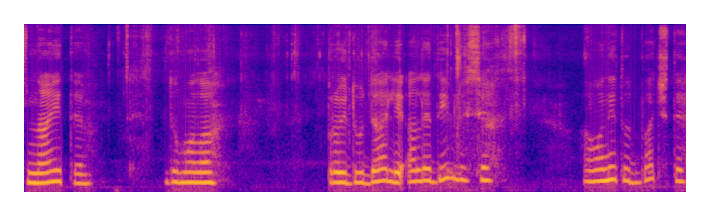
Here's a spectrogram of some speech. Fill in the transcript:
Знаєте, думала, пройду далі, але дивлюся, а вони тут, бачите,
